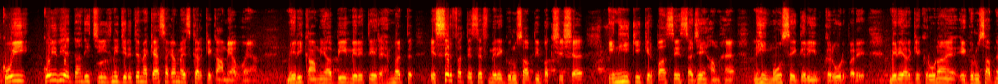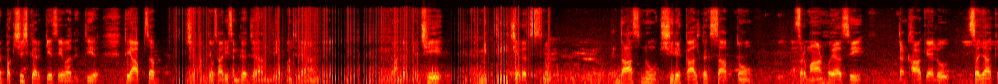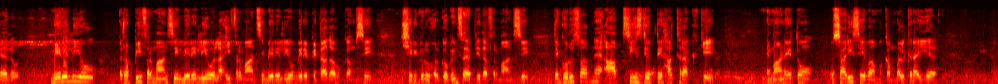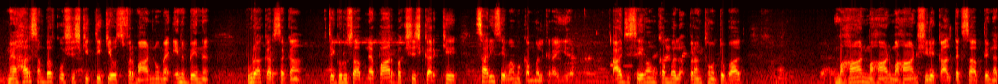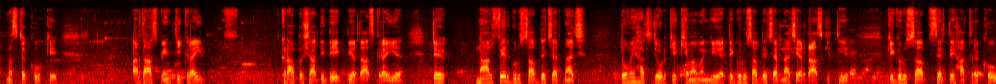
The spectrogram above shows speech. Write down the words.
ਕੋਈ ਕੋਈ ਵੀ ਇਦਾਂ ਦੀ ਚੀਜ਼ ਨਹੀਂ ਜਿਹਦੇ ਤੇ ਮੈਂ ਕਹਿ ਸਕਾਂ ਮੈਂ ਇਸ ਕਰਕੇ ਕਾਮਯਾਬ ਹੋਇਆ। ਮੇਰੀ ਕਾਮਯਾਬੀ, ਮੇਰੇ ਤੇ ਰਹਿਮਤ, ਇਹ ਸਿਰਫ ਅਤੇ ਸਿਰਫ ਮੇਰੇ ਗੁਰੂ ਸਾਹਿਬ ਦੀ ਬਖਸ਼ਿਸ਼ ਹੈ। ਇਨਹੀ ਕੀ ਕਿਰਪਾ ਸੇ ਸਜੇ ਹਮ ਹੈ, ਨਹੀਂ ਮੋਹ ਸੇ ਗਰੀਬ ਕਰੋੜ ਪਰੇ ਮੇਰੇ ਅਰਗੇ ਕਰੋੜਾਂ ਹੈ ਇਹ ਗੁਰੂ ਸਾਹਿਬ ਨੇ ਬਖਸ਼ਿਸ਼ ਕਰਕੇ ਸੇਵਾ ਦਿੱਤੀ ਹੈ। ਤੇ ਆਪ ਸਭ ਜਾਣਦੇ ਸਾਰੀ ਸੰਗਤ ਜਾਣਦੀ ਹੈ, ਪੰਥ ਜਾਣਦੇ ਹੈ ਕਿ 6 ਮਿਤੀ 6 ਅਗਸਤ ਨੂੰ, ਦਾਸ ਨੂੰ ਸ਼੍ਰੀ ਅਕਾਲ ਤਖਤ ਸਾਹਿਬ ਤੋਂ ਫਰਮਾਨ ਹੋਇਆ ਸੀ, ਤਨਖਾਹ ਕਹਿ ਲੋ ਸਜ਼ਾ ਕਹਿ ਲੋ ਮੇਰੇ ਲਈ ਉਹ ਰੱਬੀ ਫਰਮਾਨ ਸੀ, ਮੇਰੇ ਲਈ ਉਹ ਇਲਾਹੀ ਫਰਮਾਨ ਸੀ, ਮੇਰੇ ਲਈ ਉਹ ਮੇਰੇ ਪਿਤਾ ਦਾ ਹੁਕਮ ਸੀ, ਸ੍ਰੀ ਗੁਰੂ ਹਰਗੋਬਿੰਦ ਸਾਹਿਬ ਜੀ ਦਾ ਫਰਮਾਨ ਸੀ ਤੇ ਗੁਰੂ ਸਾਹਿਬ ਨੇ ਆਪ ਸੀਸ ਦੇ ਉੱਤੇ ਹੱਥ ਰੱਖ ਕੇ ਨਿਮਾਣੇ ਤੋਂ ਉਹ ਸਾਰੀ ਸੇਵਾ ਮੁਕੰਮਲ ਕਰਾਈ ਹੈ। ਮੈਂ ਹਰ ਸੰਭਵ ਕੋਸ਼ਿਸ਼ ਕੀਤੀ ਕਿ ਉਸ ਫਰਮਾਨ ਨੂੰ ਮੈਂ ਇਨ ਬਿਨ ਪੂਰਾ ਕਰ ਸਕਾਂ। ਤੇ ਗੁਰੂ ਸਾਹਿਬ ਨੇ ਪਾਰ ਬਖਸ਼ਿਸ਼ ਕਰਕੇ ਸਾਰੀ ਸੇਵਾ ਮੁਕੰਮਲ ਕਰਾਈ ਹੈ। ਅੱਜ ਸੇਵਾ ਮੁਕੰਮਲ ਉਪਰੰਤ ਹੋਣ ਤੋਂ ਬਾਅਦ ਮਹਾਨ ਮਹਾਨ ਮਹਾਨ ਸ਼੍ਰੀ ਅਕਾਲ ਤਖਤ ਸਾਹਿਬ ਤੇ ਨਤਮਸਤਕ ਹੋ ਕੇ ਅਰਦਾਸ ਬੇਨਤੀ ਕਰਾਈ। ਕੜਾ ਪ੍ਰਸ਼ਾਦੀ ਦੇਖ ਦੀ ਅਰਦਾਸ ਕਰਾਈ ਹੈ ਤੇ ਨਾਲ ਫਿਰ ਗੁਰੂ ਸਾਹਿਬ ਦੇ ਚਰਨਾਂ 'ਚ ਦੋਵੇਂ ਹੱਥ ਜੋੜ ਕੇ ਖਿਮਾ ਮੰਗੀ ਹੈ ਤੇ ਗੁਰੂ ਸਾਹਿਬ ਦੇ ਚਰਨਾਂ 'ਚ ਅਰਦਾਸ ਕੀਤੀ ਹੈ ਕਿ ਗੁਰੂ ਸਾਹਿਬ ਸਿਰ ਤੇ ਹੱਥ ਰੱਖੋ।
